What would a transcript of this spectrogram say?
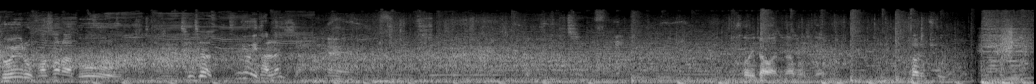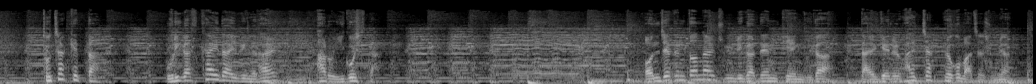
교회로 벗어나도 진짜 풍경이 달라지잖아. 거의 다 왔나 본데. 바로 초. 도착했다. 우리가 스카이다이빙을 할 바로 이곳이다. 언제든 떠날 준비가 된 비행기가 날개를 활짝 펴고 맞아주면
